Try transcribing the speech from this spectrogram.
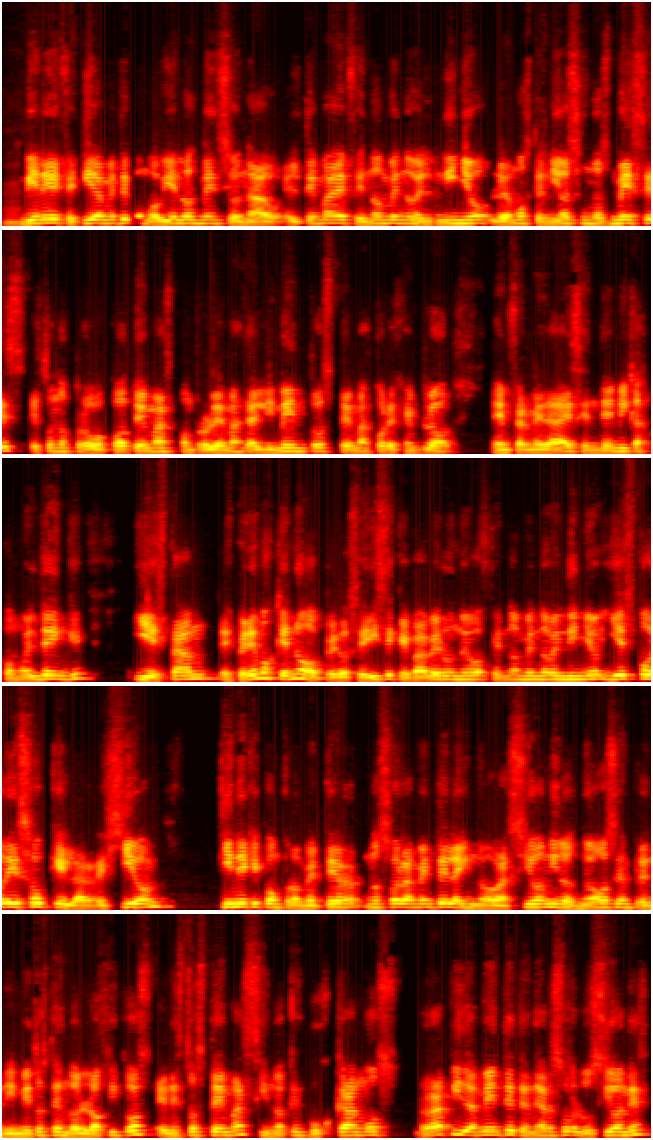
viene efectivamente, como bien lo has mencionado, el tema del fenómeno del niño lo hemos tenido hace unos meses, esto nos provocó temas con problemas de alimentos, temas, por ejemplo, enfermedades endémicas como el dengue, y están, esperemos que no, pero se dice que va a haber un nuevo fenómeno del niño, y es por eso que la región tiene que comprometer no solamente la innovación y los nuevos emprendimientos tecnológicos en estos temas, sino que buscamos rápidamente tener soluciones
